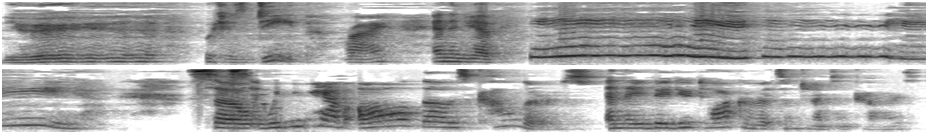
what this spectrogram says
yeah, which is deep, right? And then you have so when you have all those colors, and they, they do talk of it sometimes in colors,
